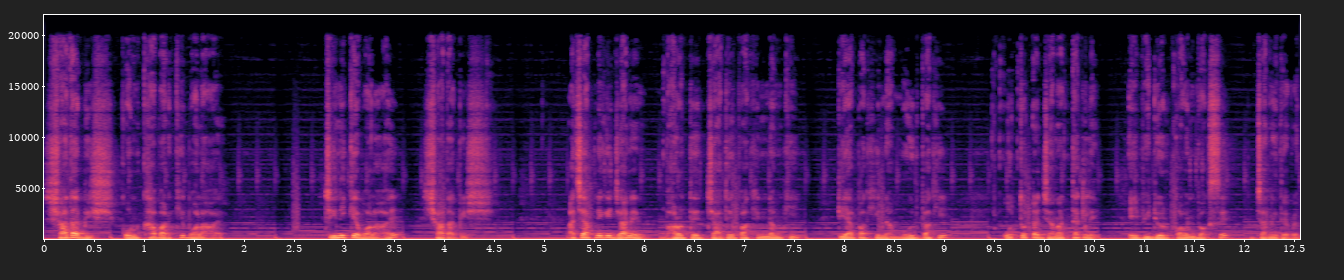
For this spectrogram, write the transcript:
সাদা বিষ কোন খাবারকে বলা হয়? চিনিকে বলা হয় সাদা বিষ। আচ্ছা আপনি কি জানেন ভারতের জাতীয় পাখির নাম কি? টিয়া পাখি না ময়ূর পাখি? উত্তরটা জানার থাকলে এই ভিডিওর কমেন্ট বক্সে জানিয়ে দেবেন।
